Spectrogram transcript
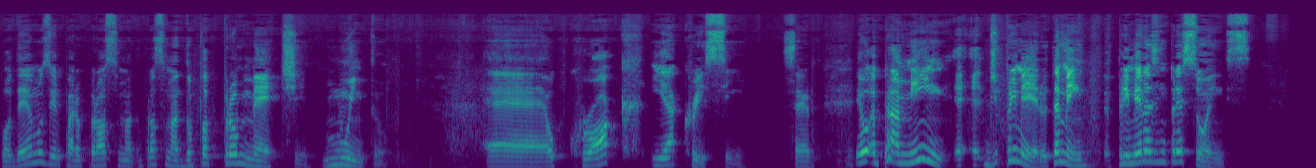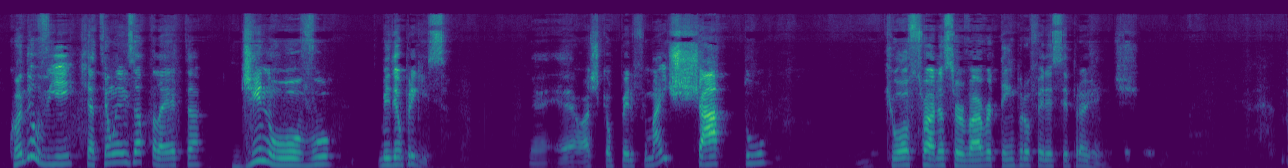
Podemos ir para o próximo. A próxima dupla promete muito. É o Croc e a Chrissy, certo? Eu, para mim, é- é de primeiro, também, primeiras impressões. Quando eu vi que ter um ex-atleta de novo, me deu preguiça. né? É, eu acho que é o perfil mais chato que o Australian Survivor tem para oferecer pra gente.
